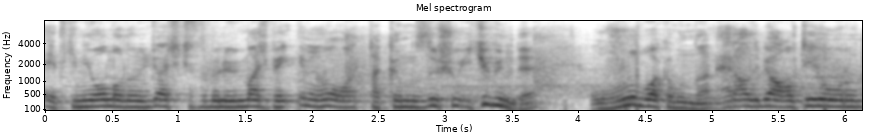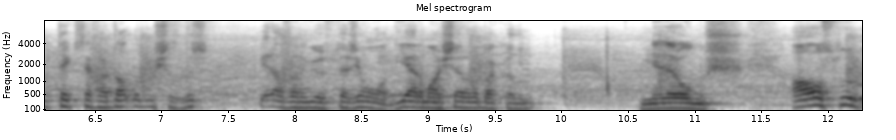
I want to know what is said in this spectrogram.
etkinliği olmadan önce açıkçası böyle bir maç beklemiyordum ama takımımızı şu iki günde vurul bakımından herhalde bir 6-7 vurul tek seferde atlatmışızdır. Birazdan göstereceğim ama diğer maçlara da bakalım. Neler olmuş. Augsburg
